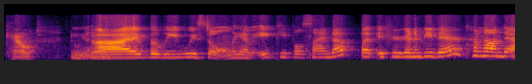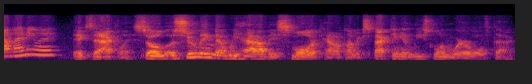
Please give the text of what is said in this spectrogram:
count? Know? I believe we still only have eight people signed up, but if you're gonna be there, come on down anyway. Exactly. So assuming that we have a smaller count, I'm expecting at least one werewolf deck.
